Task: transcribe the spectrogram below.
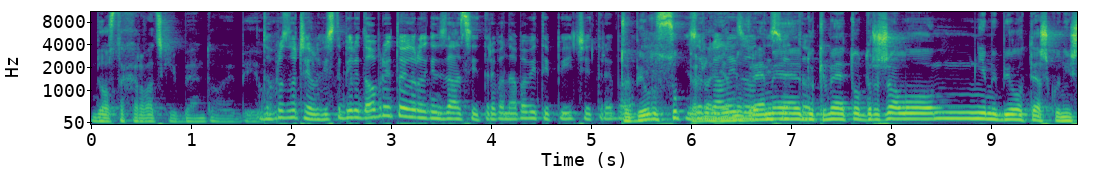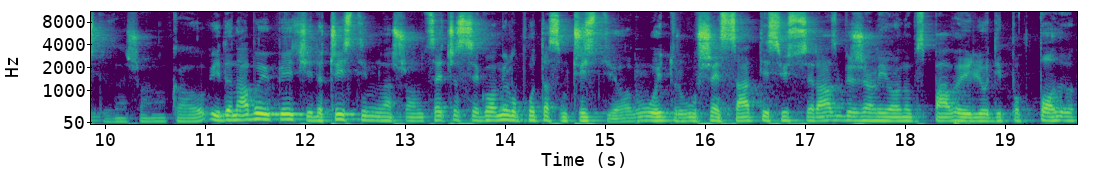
Dosta hrvatskih bendova je bilo. Dobro znači, ali vi ste bili dobri u toj organizaciji, treba nabaviti piće, treba To je bilo super, da, jedno vreme dok me je to držalo, nije mi bilo teško ništa, znaš, ono, kao, i da nabavim piće, i da čistim, znaš, ono, seća se, gomilu puta sam čistio, ujutru u šest sati, svi su se razbežali, ono, spavaju ljudi po podu,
